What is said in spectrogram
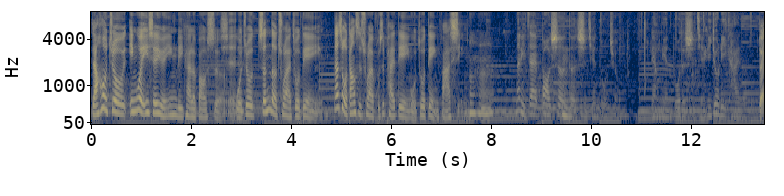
然后就因为一些原因离开了报社，我就真的出来做电影。但是我当时出来不是拍电影，我做电影发行。嗯哼。那你在报社的时间多久？两年多的时间，你就离开了。对。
